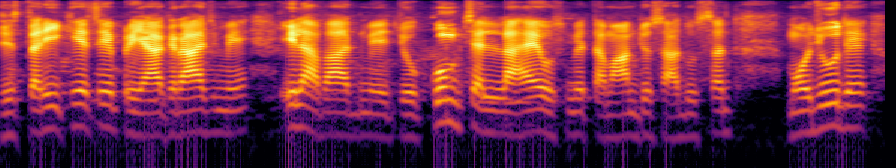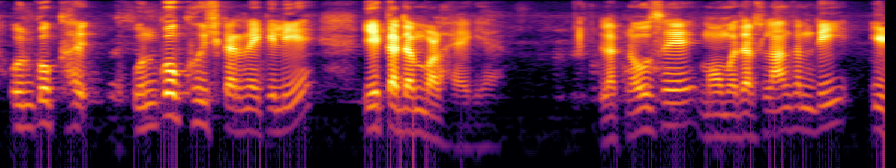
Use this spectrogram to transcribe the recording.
जिस तरीके से प्रयागराज में, इलाहाबाद में जो कुंभ चल रहा है, उसमें तमाम जो साधु संत मौजूद है, उनको उनको खुश करने के लिए ये कदम बढ़ाया गया है। लखनऊ से मोहम्मद अरसलान समदी ई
